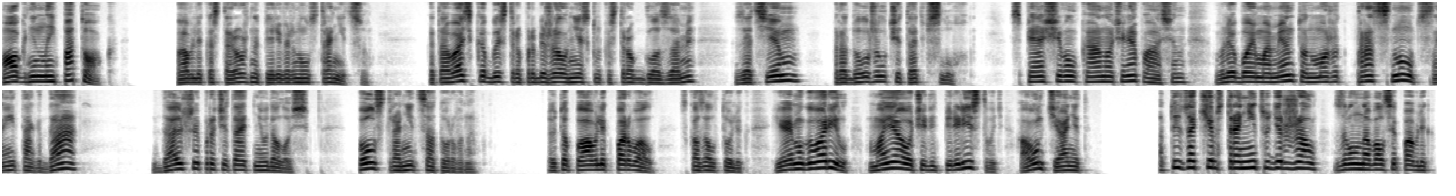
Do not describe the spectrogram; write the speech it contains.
огненный поток?» Павлик осторожно перевернул страницу. Котоваська быстро пробежал несколько строк глазами, затем продолжил читать вслух. Спящий вулкан очень опасен. В любой момент он может проснуться, и тогда... Дальше прочитать не удалось. Пол страницы оторвано. «Это Павлик порвал», — сказал Толик. «Я ему говорил, моя очередь перелистывать, а он тянет». «А ты зачем страницу держал?» — заволновался Павлик.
